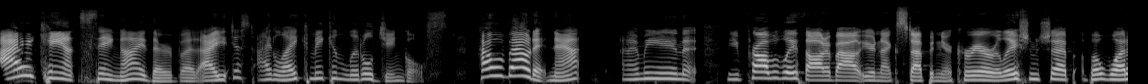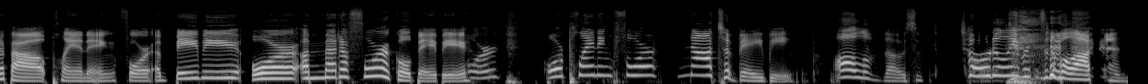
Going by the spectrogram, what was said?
I can't sing either, but I just I like making little jingles. How about it, Nat? I mean, you probably thought about your next step in your career relationship, but what about planning for a baby or a metaphorical baby? Or or planning for not a baby. All of those totally reasonable options.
